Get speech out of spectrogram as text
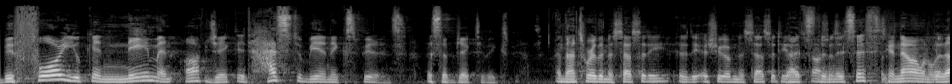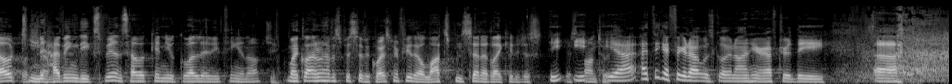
before you can name an object, it has to be an experience, a subjective experience. And that's where the necessity, uh, the issue of necessity. That's the necessity. Okay, now I want to Without let, having the experience, how can you call anything an object? Michael, I don't have a specific question for you. There Though lots been said, I'd like you to just respond to it. Yeah, I think I figured out what's going on here after the. Uh,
